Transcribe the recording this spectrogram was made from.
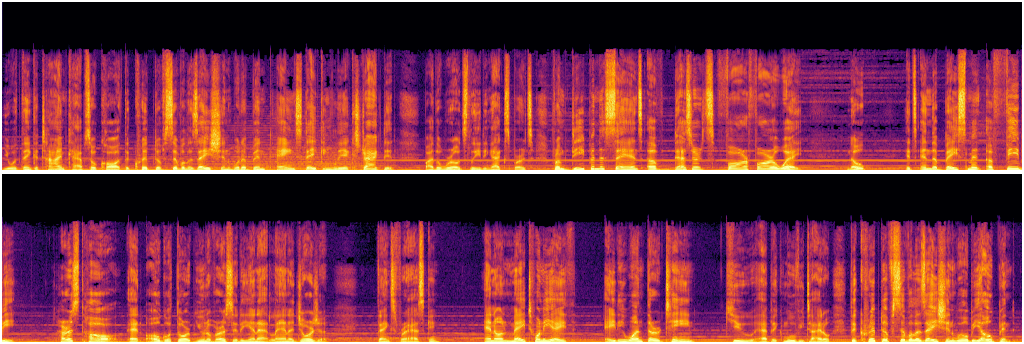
You would think a time capsule called the Crypt of Civilization would have been painstakingly extracted by the world's leading experts from deep in the sands of deserts far, far away. Nope, it's in the basement of Phoebe, Hearst Hall at Oglethorpe University in Atlanta, Georgia. Thanks for asking. And on May 28, 8113, cue epic movie title, The Crypt of Civilization will be opened.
